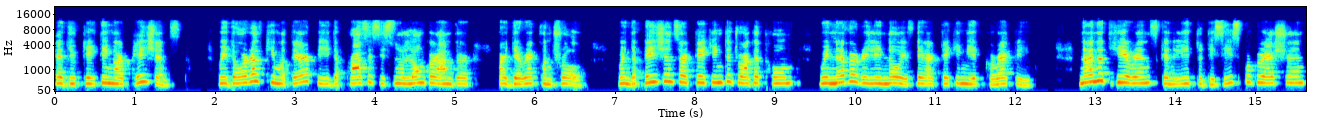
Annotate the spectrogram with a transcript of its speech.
educating our patients with oral chemotherapy, the process is no longer under our direct control. When the patients are taking the drug at home, we never really know if they are taking it correctly. Non adherence can lead to disease progression,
